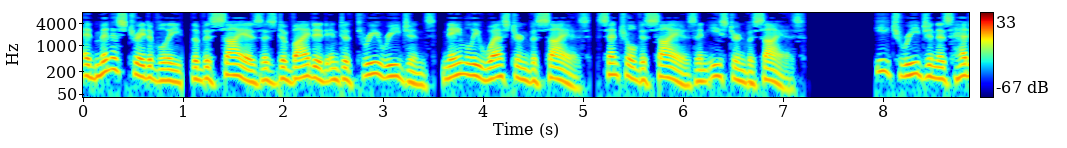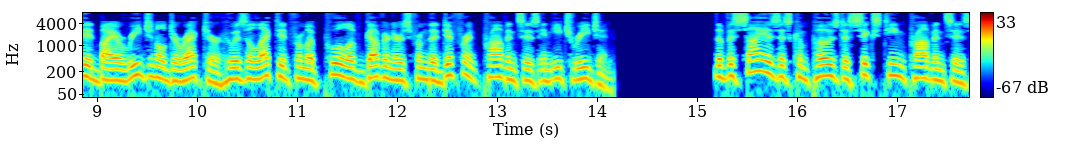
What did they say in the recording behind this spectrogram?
Administratively, the Visayas is divided into three regions, namely Western Visayas, Central Visayas and Eastern Visayas. Each region is headed by a regional director who is elected from a pool of governors from the different provinces in each region. The Visayas is composed of 16 provinces,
